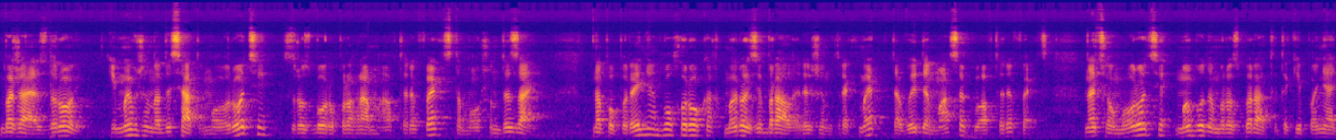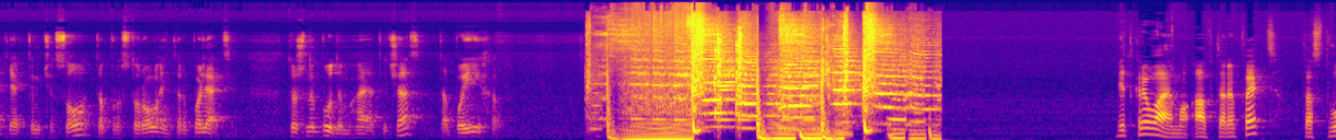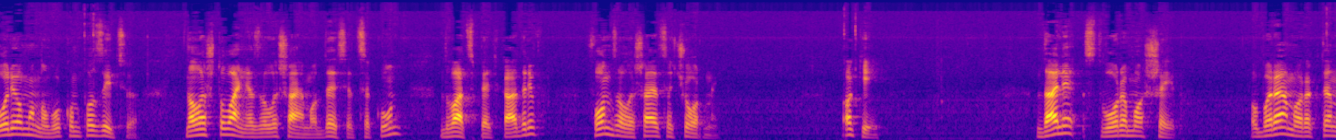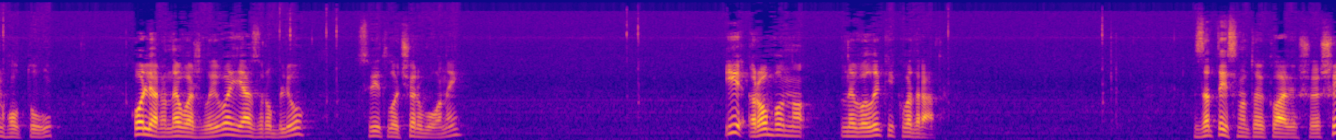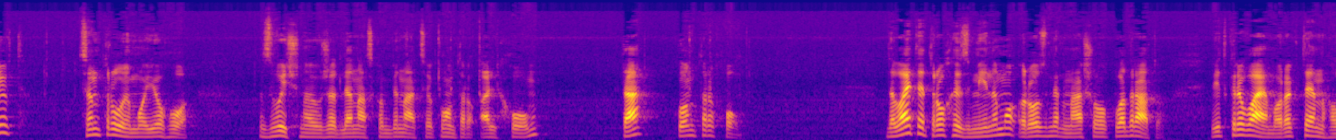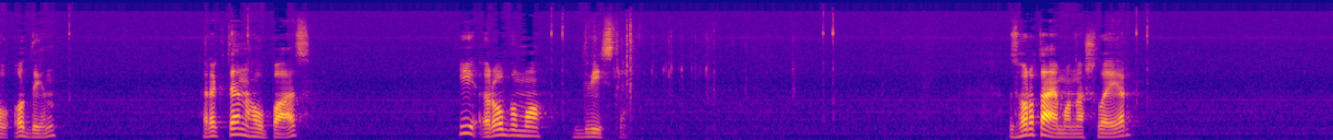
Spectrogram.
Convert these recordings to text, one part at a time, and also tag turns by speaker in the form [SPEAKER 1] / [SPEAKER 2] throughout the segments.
[SPEAKER 1] Бажаю здоров'я! І ми вже на 10-му уроці з розбору програми After Effects та Motion Design. На попередніх двох уроках ми розібрали режим TrackMed та види масок в After Effects. На цьому уроці ми будемо розбирати такі поняття, як тимчасова та просторова інтерполяція. Тож не будемо гаяти час та поїхали! Відкриваємо After Effects та створюємо нову композицію. Налаштування залишаємо 10 секунд, 25 кадрів, фон залишається чорний. Окей. Далі створимо Shape. Обираємо Rectangle Tool. Колір неважливий, я зроблю світло-червоний. І робимо невеликий квадрат. Затиснутою клавішою Shift центруємо його звичною вже для нас комбінацією Ctrl-Alt-Home та Ctrl-Home. Давайте трохи змінимо розмір нашого квадрату. Відкриваємо Rectangle 1, Rectangle Path і робимо 200. Згортаємо наш леєр,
